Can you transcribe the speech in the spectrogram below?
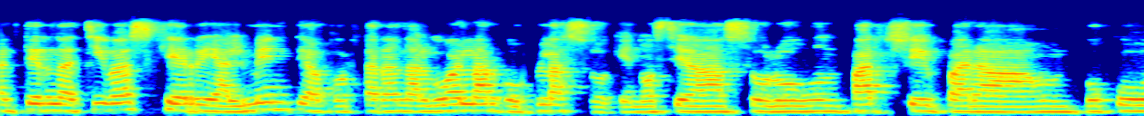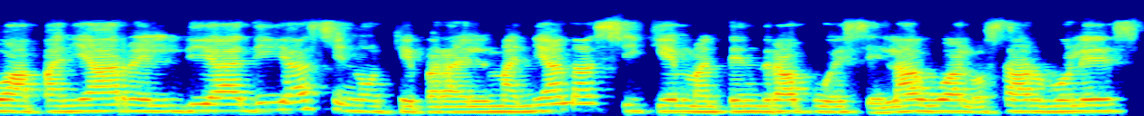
alternativas que realmente aportarán algo a largo plazo, que no sea solo un parche para un poco apañar el día a día, sino que para el mañana sí que mantendrá pues el agua, los árboles,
